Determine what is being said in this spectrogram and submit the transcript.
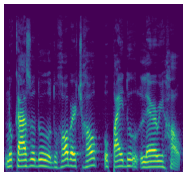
no caso do, do Robert Hall, o pai do Larry Hall.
